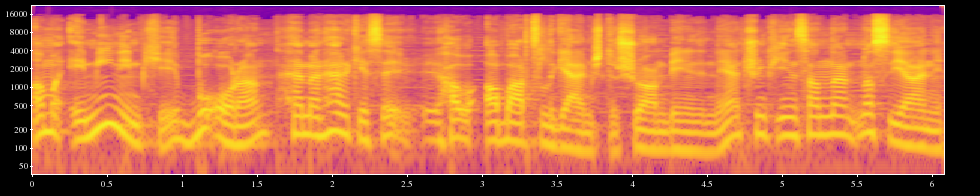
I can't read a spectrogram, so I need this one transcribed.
Ama eminim ki bu oran hemen herkese e, abartılı gelmiştir şu an beni dinleyen. Çünkü insanlar nasıl yani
